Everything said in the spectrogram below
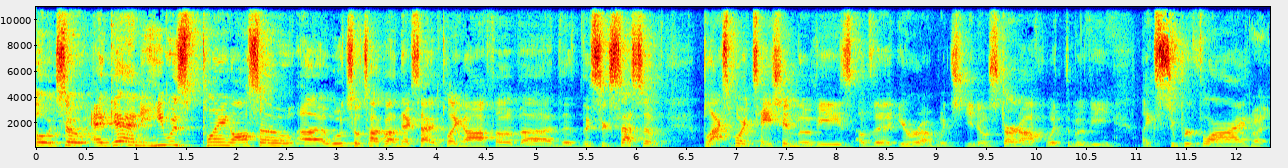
Oh, so again, he was playing also, uh, which we'll talk about next time, playing off of uh, the the success of blaxploitation movies of the era, which you know start off with the movie like Superfly, Right.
